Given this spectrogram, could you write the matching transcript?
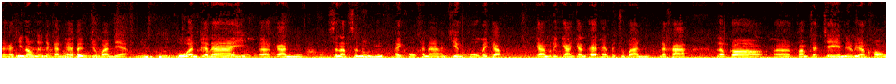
นะคะที่นอกเหนือจากการแพทย์แบบปัจจุบันเนี่ยควรจะได้การสนับสนุนให้คู่ขนานเคียงคู่ไปกับการบริการการแพทย์แผนปัจจุบันนะคะ แล้วก็ความชัดเจนในเรื่องของ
